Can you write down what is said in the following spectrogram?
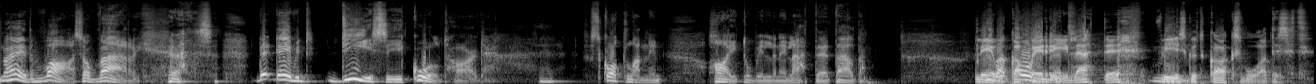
No heitä vaan, se on väärin. David D.C. Coulthard. Skotlannin haituville, niin lähtee täältä. Leukaperiin lähtee 52-vuotiset.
